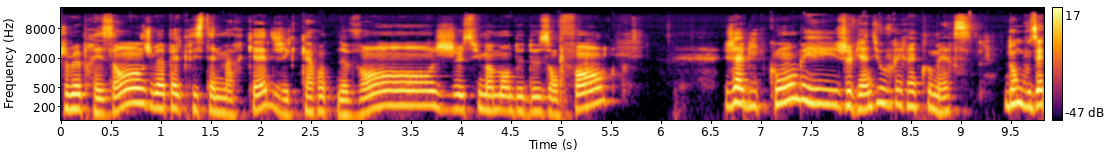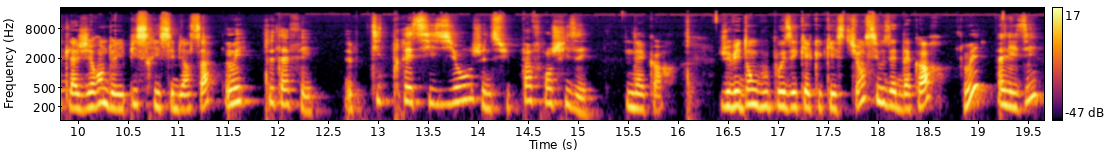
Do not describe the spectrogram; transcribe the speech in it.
Je me présente, je m'appelle Christelle Marquette, j'ai 49 ans, je suis maman de deux enfants, j'habite Combe et je viens d'y ouvrir un commerce. Donc vous êtes la gérante de l'épicerie, c'est bien ça? Oui, tout à fait. Euh, Petite précision, je ne suis pas franchisée. D'accord. Je vais donc vous poser quelques questions, si vous êtes d'accord? Oui, allez-y.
